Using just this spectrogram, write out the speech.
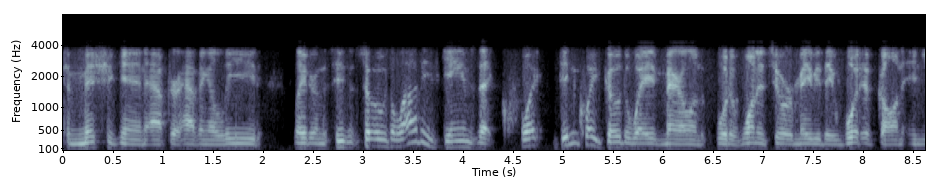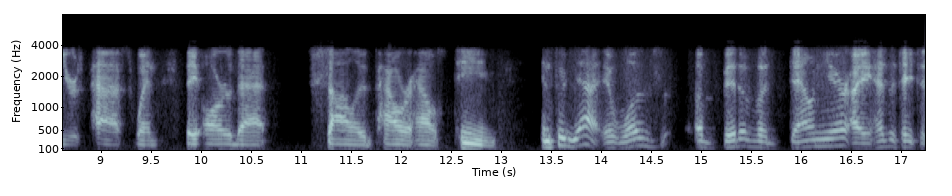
to Michigan after having a lead later in the season. So it was a lot of these games that quite didn't quite go the way Maryland would have wanted to, or maybe they would have gone in years past when they are that solid powerhouse team. And so yeah, it was a bit of a down year. I hesitate to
